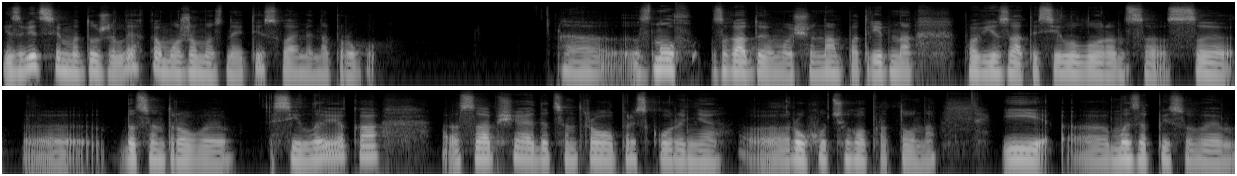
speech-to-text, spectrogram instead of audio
І звідси ми дуже легко можемо знайти з вами напругу. Е, Знов згадуємо, що нам потрібно пов'язати силу Лоренца з е, доцентровою силою, яка е, сообщає до центрового прискорення руху цього протона. І ми записуємо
